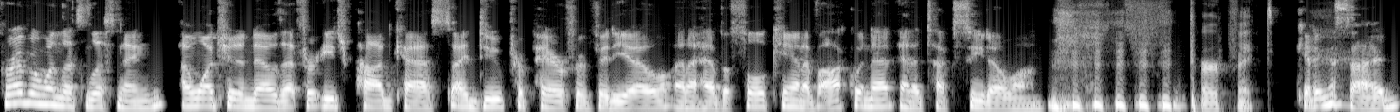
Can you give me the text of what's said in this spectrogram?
For everyone that's listening, I want you to know that for each podcast, I do prepare for video and I have a full can of Aquanet and a tuxedo on. Perfect. Kidding aside,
